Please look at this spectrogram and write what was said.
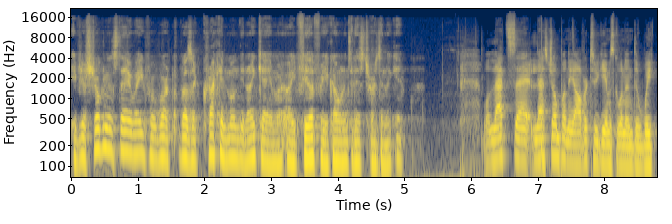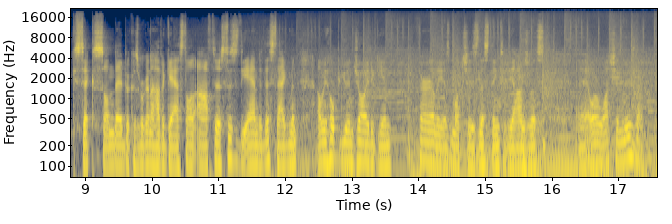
if you're struggling to stay awake for what was a cracking Monday night game, I, I feel for you going into this Thursday night game. Well, let's uh, let's jump on the other two games going into Week Six Sunday because we're going to have a guest on after this. This is the end of this segment, and we hope you enjoy the game thoroughly as much as listening to the Angelus uh, Uh, or watching Newsnight.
